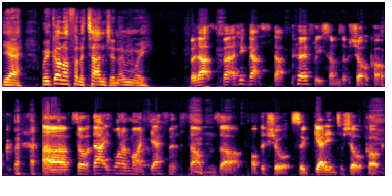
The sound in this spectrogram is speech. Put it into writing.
Yeah, we've gone off on a tangent, haven't we? But that, but I think that's that perfectly sums up Shuttlecock. uh, so that is one of my definite thumbs up of the short. So get into Shuttlecock.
